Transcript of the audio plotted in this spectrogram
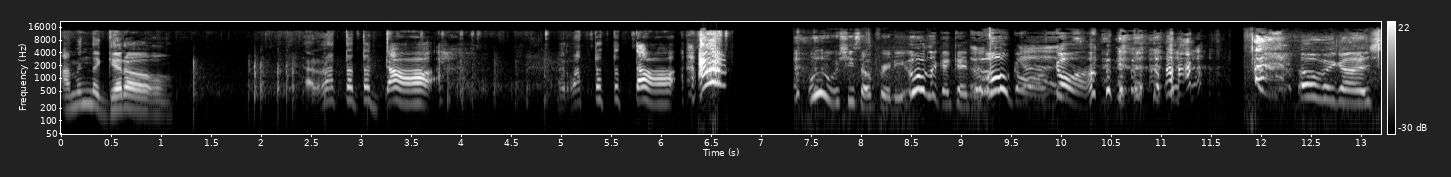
I'm in the ghetto. Ratatata. Ratatata. Ah! Ooh, she's so pretty. Ooh, look at Kendall. Oh, go on, go on. oh my gosh.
